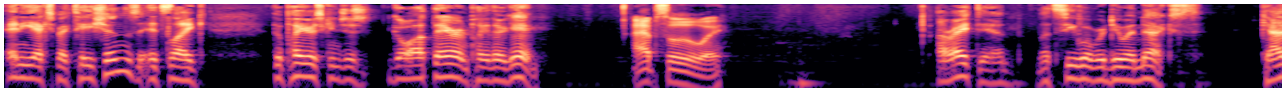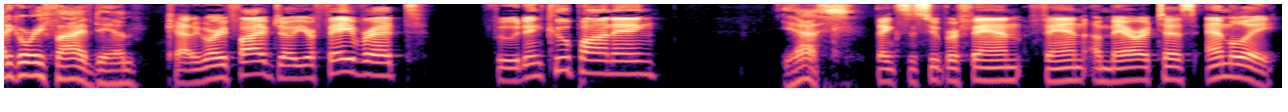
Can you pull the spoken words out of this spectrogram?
any expectations, it's like the players can just go out there and play their game. Absolutely. All right, Dan. Let's see what we're doing next. Category five, Dan. Category five, Joe, your favorite food and couponing. Yes. Thanks to superfan fan emeritus Emily.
